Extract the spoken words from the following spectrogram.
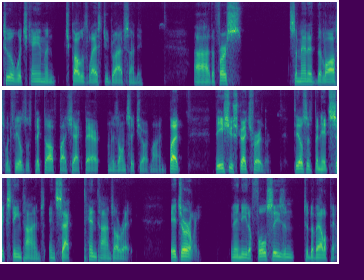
two of which came in Chicago's last two drives Sunday. Uh, the first cemented the loss when Fields was picked off by Shaq Barrett on his own six yard line. But the issue stretched further. Fields has been hit 16 times and sacked 10 times already. It's early. And they need a full season to develop him,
